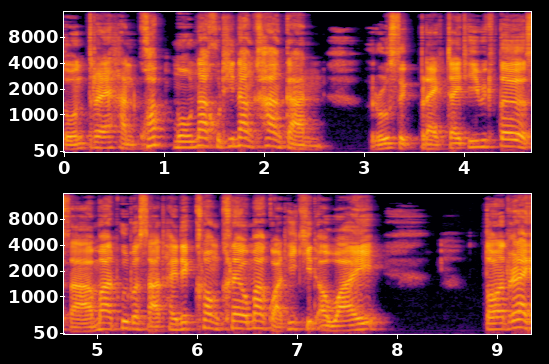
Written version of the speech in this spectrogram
โตนแตรหันควับมองหน้าคนที่นั่งข้างกัน รู้สึกแปลกใจที่วิกเตอร์สามารถพูดภาษาไทยได้คล่องแคล่วมากกว่าที่คิดเอาไว้ ตอนแรก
